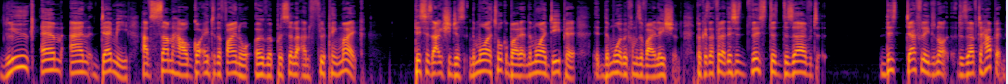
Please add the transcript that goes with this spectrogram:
Luke M and Demi have somehow got into the final over Priscilla and flipping Mike this is actually just the more I talk about it, the more I deep it, the more it becomes a violation because I feel like this is this deserved this definitely does not deserve to happen.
